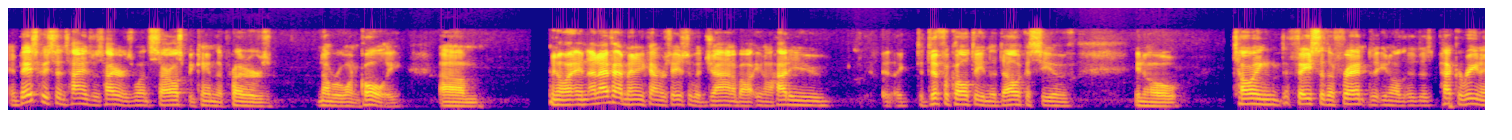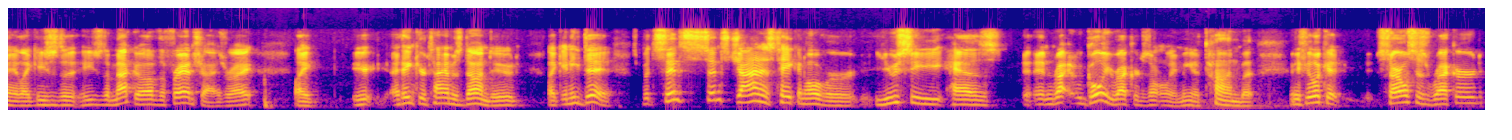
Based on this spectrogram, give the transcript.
and basically since Hynes was hired is when Saros became the Predators' number one goalie. Um, you know, and, and I've had many conversations with John about you know how do you like the difficulty and the delicacy of you know telling the face of the fran you know this Pekka like he's the he's the mecca of the franchise right? Like I think your time is done dude. Like and he did. But since since John has taken over Juuse has and re- goalie records don't really mean a ton but if you look at Saros's record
